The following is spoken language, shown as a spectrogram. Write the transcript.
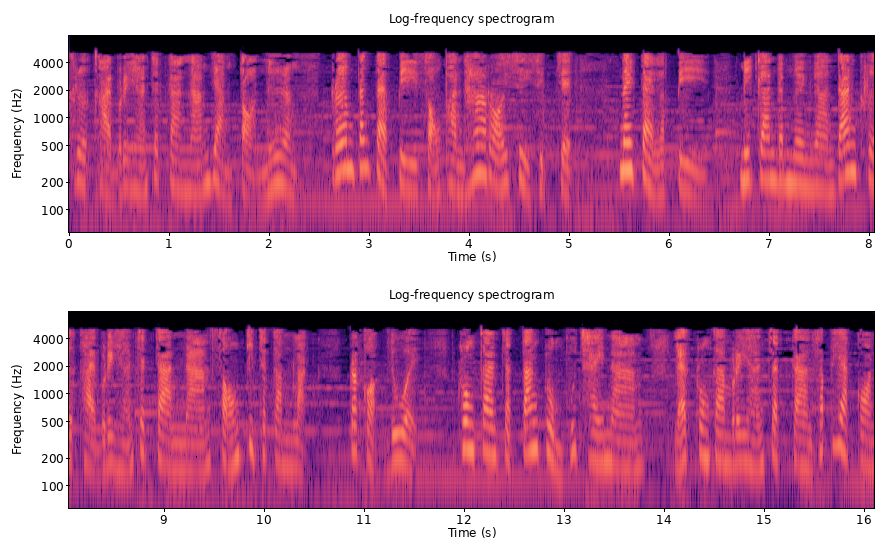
เครือข่ายบริหารจัดการน้ำอย่างต่อเนื่อง เริ่มตั้งแต่ปี 2547 ในแต่ละปี มีการดำเนินงานด้านเครือข่ายบริหารจัดการน้ำสองกิจกรรมหลัก ประกอบด้วย โครงการจัดตั้งกลุ่มผู้ใช้น้ำและโครงการบริหารจัดการทรัพยากร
